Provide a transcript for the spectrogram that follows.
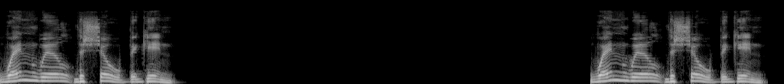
When will the show begin? When will the show begin?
